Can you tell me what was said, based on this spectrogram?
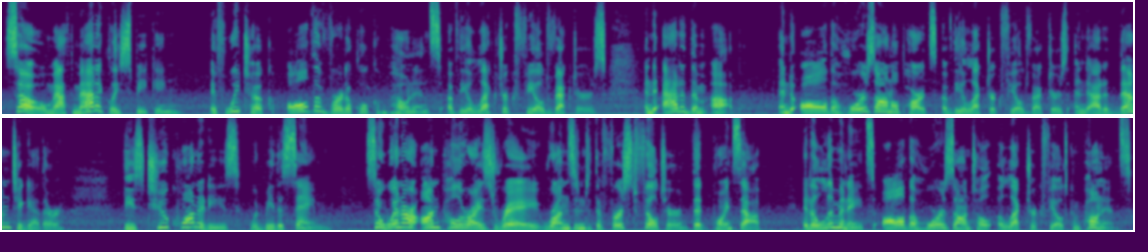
So, mathematically speaking, if we took all the vertical components of the electric field vectors and added them up, and all the horizontal parts of the electric field vectors and added them together, these two quantities would be the same. So when our unpolarized ray runs into the first filter that points up, it eliminates all the horizontal electric field components.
